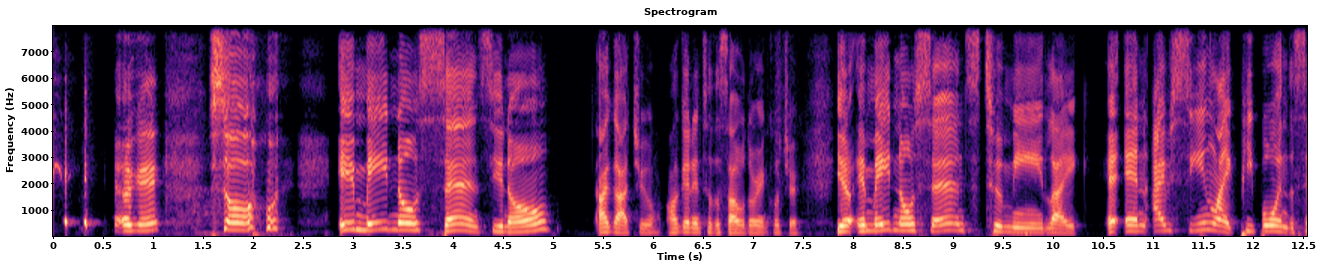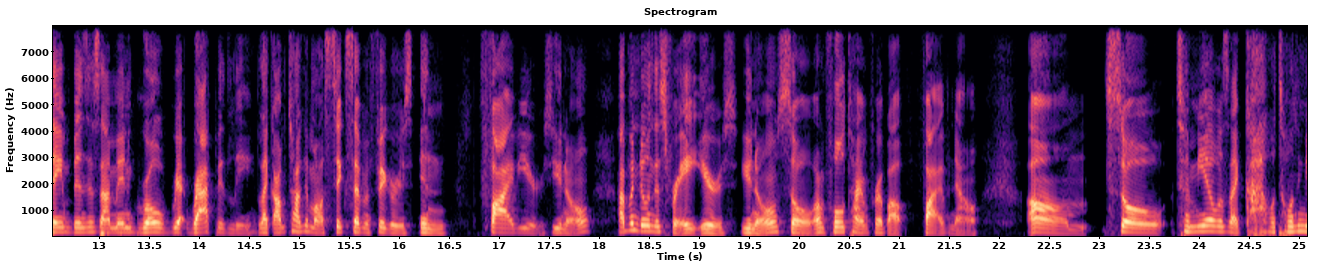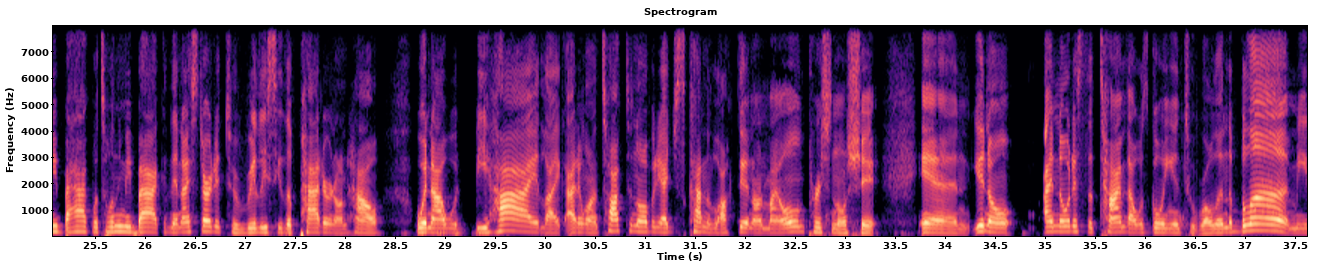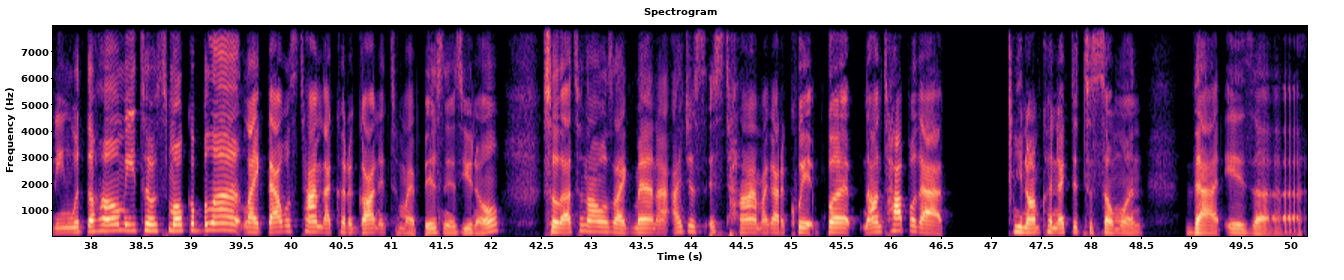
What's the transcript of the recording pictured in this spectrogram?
okay. So it made no sense, you know? I got you. I'll get into the Salvadorian culture. You know, it made no sense to me. Like, and I've seen like people in the same business I'm in grow ra- rapidly. Like, I'm talking about six, seven figures in five years. You know, I've been doing this for eight years. You know, so I'm full time for about five now. Um, so to me, I was like, God, what's holding me back? What's holding me back? And then I started to really see the pattern on how when I would be high, like I didn't want to talk to nobody. I just kind of locked in on my own personal shit. And, you know, I noticed the time that was going into rolling the blunt, meeting with the homie to smoke a blunt. Like that was time that could have gone into my business, you know? So that's when I was like, man, I, I just, it's time. I got to quit. But on top of that, you know, I'm connected to someone that is uh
